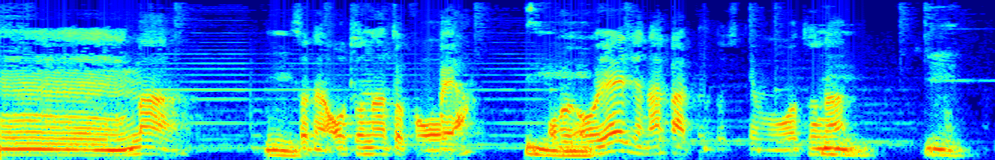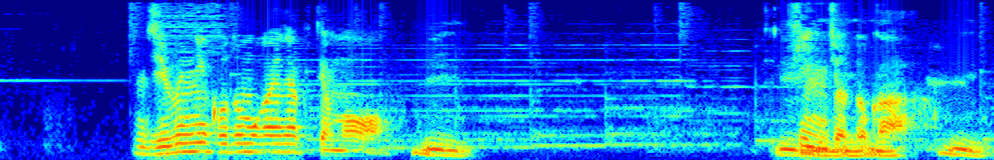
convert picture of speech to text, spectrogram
ーん、まあ、うん。そうだな、大人とか親、うん。お親じゃなかったとしても大人、うん。うん。自分に子供がいなくても、うん。近所とか、うん。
